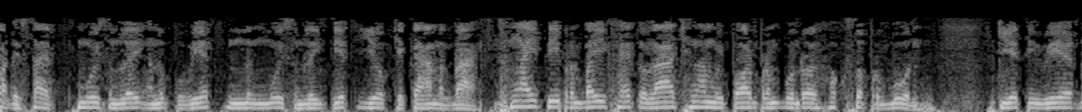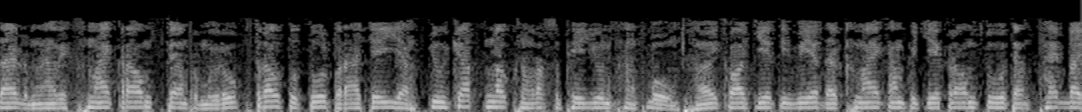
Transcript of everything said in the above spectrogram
បដិសេធមួយសម្លេងអនុប្រវេតនិងមួយសម្លេងទៀតយកជាការមិនបានថ្ងៃទី8ខែតុលាឆ្នាំ1000 1969ជាទិវាដែលតំណាងរាស្ត្រខ្មែរក្រោមទាំង6រូបត្រូវទទួលបរាជ័យយ៉ាងជូរចត់នៅក្នុងរដ្ឋសភាយួនខាងត្បូង ហើយក៏ជាទិវាដែលខ្មែរកម្ពុជាក្រោមទួទាំងផែនដី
